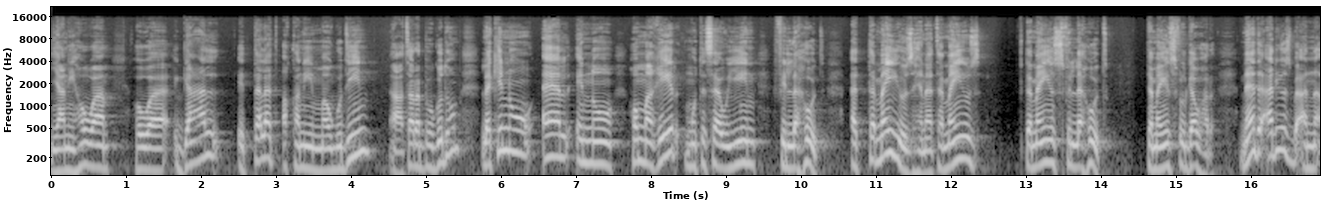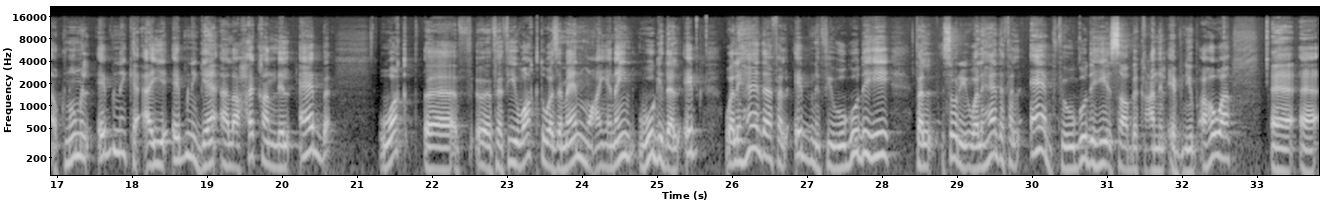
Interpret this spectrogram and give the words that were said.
يعني هو هو جعل الثلاث أقانيم موجودين اعترف بوجودهم لكنه قال إنه هم غير متساويين في اللاهوت. التميز هنا تميز تميز في اللاهوت تميز في الجوهر. نادى أريوس بأن أقنوم الابن كأي ابن جاء لاحقا للآب وقت ففي وقت وزمان معينين وجد الابن ولهذا فالابن في وجوده فال سوري ولهذا فالآب في وجوده سابق عن الابن. يبقى هو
